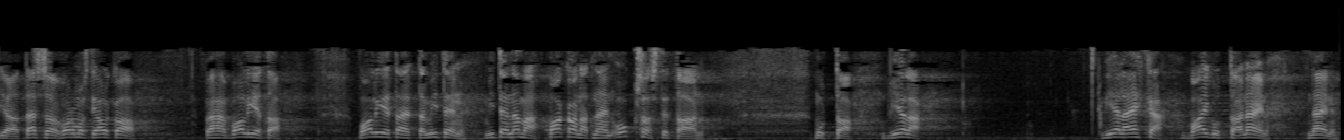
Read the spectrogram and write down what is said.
ja tässä varmasti alkaa vähän valjeta, valjeta, että miten, miten nämä pakanat näin oksastetaan, mutta vielä, vielä ehkä vaikuttaa näin, näin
